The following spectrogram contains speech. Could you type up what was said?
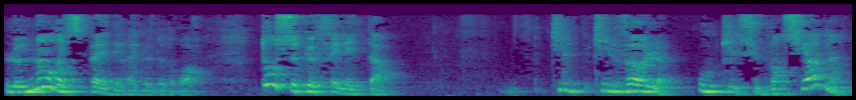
le non-respect des règles de droit. Tout ce que fait l'État, qu'il vole ou qu'il subventionne,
